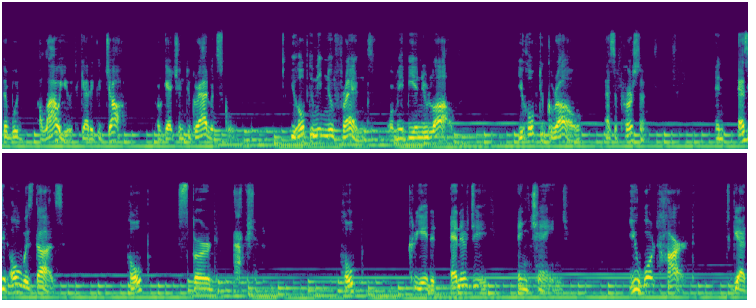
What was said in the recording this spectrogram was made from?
that would allow you to get a good job or get you into graduate school. You hope to meet new friends or maybe a new love. You hope to grow as a person and as it always does, hope spurred action. Hope created energy and change. You worked hard to get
